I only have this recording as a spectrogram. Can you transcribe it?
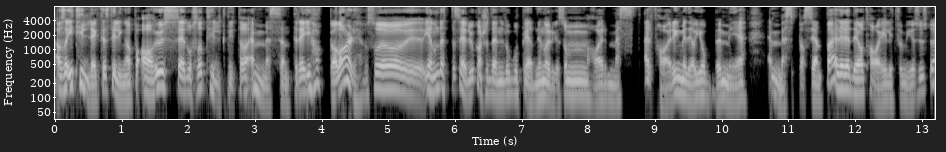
Altså, I tillegg til stillinga på Ahus, så er du også tilknytta MS-senteret i Hakkadal. Så Gjennom dette så er du kanskje den logopeden i Norge som har mest erfaring med det å jobbe med MS-pasienter, eller er det å ta i litt for mye, syns du?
